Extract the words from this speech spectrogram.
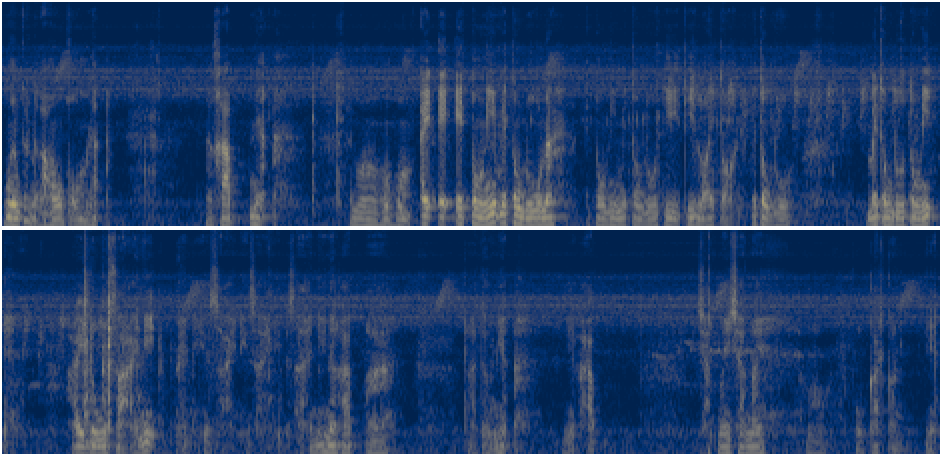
เหมือนกันกับของผมแล้วนะครับ เนี่ยเหมือนของผมไอ้ไอ้ไอตรงนี้ไม่ต้องดูนะไอ้ตรงนี้ไม่ต้องดูที่ที่ร้อยต่อนไม่ต้องดู ไม่ต้องดูตรงนี้ ให้ดูสายนี้นี่สายนี้สายนี้สายนี้นะครับอ่าอ่าตรงเนี้ยนี่ครับ ชัดไหมชัดไหมมองโฟกัสก่อนเนี่ย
